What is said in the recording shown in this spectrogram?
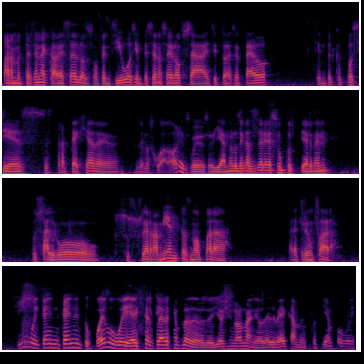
para meterse en la cabeza de los ofensivos y empiecen a hacer offsides y todo ese pedo. Siento que pues sí es estrategia de, pues, de los jugadores, güey. O sea, ya no los dejas hacer eso, pues pierden pues algo, sus herramientas, ¿no? Para, para triunfar. Sí, güey, caen, caen en tu juego, güey. Ahí está el claro ejemplo de, de Josh Norman y Odell Beckham en tu tiempo, güey.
